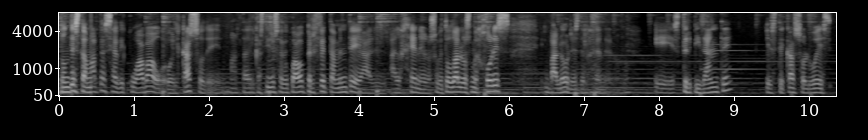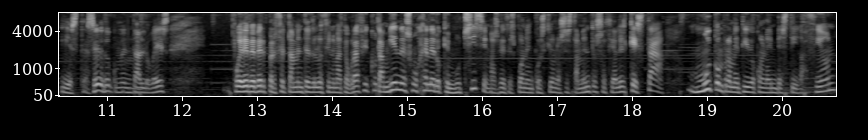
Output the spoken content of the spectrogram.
donde esta Marta se adecuaba, o el caso de Marta del Castillo se adecuaba perfectamente al, género, sobre todo a los mejores valores del género. Es trepidante, este caso lo es y esta serie documental mm. lo es, puede beber perfectamente de lo cinematográfico. También es un género que muchísimas veces pone en cuestión los estamentos sociales, que está muy comprometido con la investigación.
